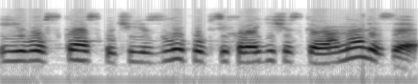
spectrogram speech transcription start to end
и его сказку через лупу психологического анализа,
